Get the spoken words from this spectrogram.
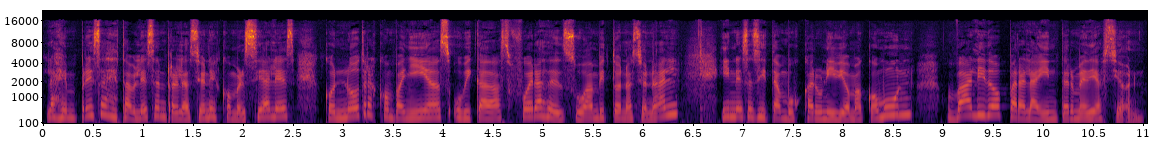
las empresas establecen relaciones comerciales con otras compañías ubicadas fuera de su ámbito nacional y necesitan buscar un idioma común, válido para la intermediación.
